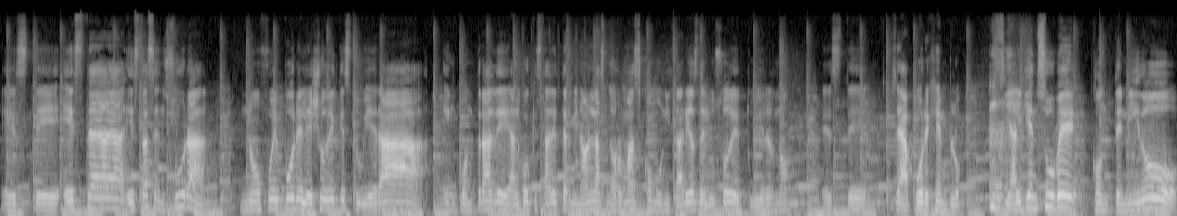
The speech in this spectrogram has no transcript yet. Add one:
este, esta, esta censura no fue por el hecho de que estuviera en contra de algo que está determinado en las normas comunitarias del uso de Twitter, ¿no? Este, o sea, por ejemplo, si alguien sube contenido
